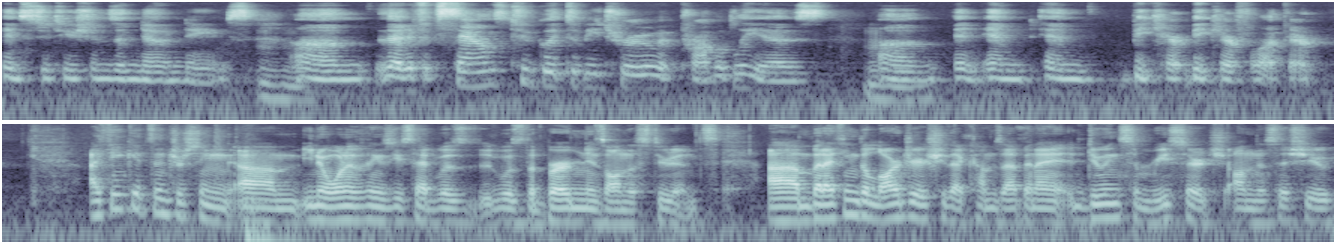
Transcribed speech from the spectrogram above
institutions and known names mm-hmm. um, that if it sounds too good to be true it probably is mm-hmm. um, and and and be care- be careful out there I think it's interesting. Um, you know, one of the things you said was was the burden is on the students. Um, but I think the larger issue that comes up, and I doing some research on this issue,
